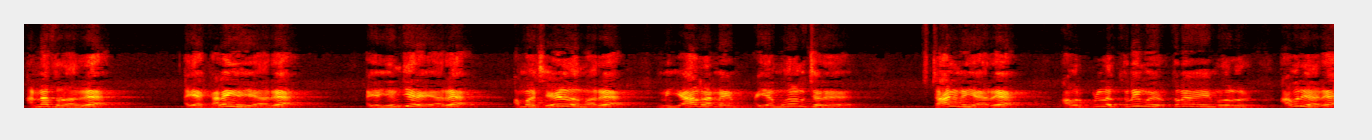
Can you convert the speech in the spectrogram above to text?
அண்ணா துறாரு ஐயா கலைஞர் யாரு ஐயா எம்ஜிஆர் யாரு அம்மா ஜெயலலிதாமாரு இன்னைக்கு யார் அண்ணன் ஐயா முதலமைச்சர் ஸ்டாலின் யாரு அவர் பிள்ளை துணை மு- துணை முதல்வர். அவர் யாரு?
